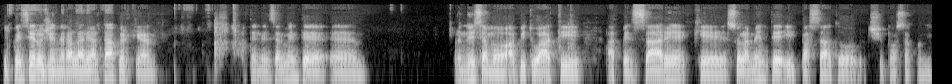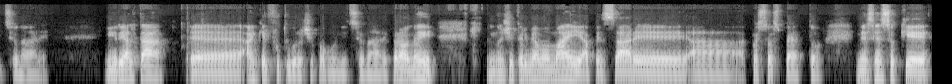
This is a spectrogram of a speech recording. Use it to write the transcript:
il pensiero genera la realtà perché tendenzialmente eh, noi siamo abituati a pensare che solamente il passato ci possa condizionare. In realtà eh, anche il futuro ci può condizionare, però noi non ci fermiamo mai a pensare a questo aspetto, nel senso che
